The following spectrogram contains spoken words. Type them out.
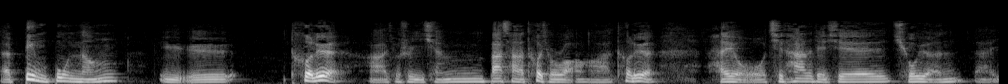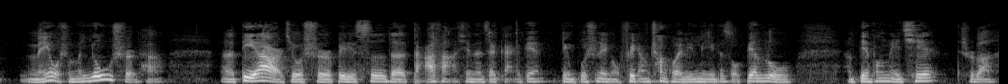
呃，并不能与特略啊，就是以前巴萨的特球王啊特略。还有其他的这些球员，哎，没有什么优势。他，呃，第二就是贝蒂斯的打法现在在改变，并不是那种非常畅快淋漓的走边路，边锋内切，是吧？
